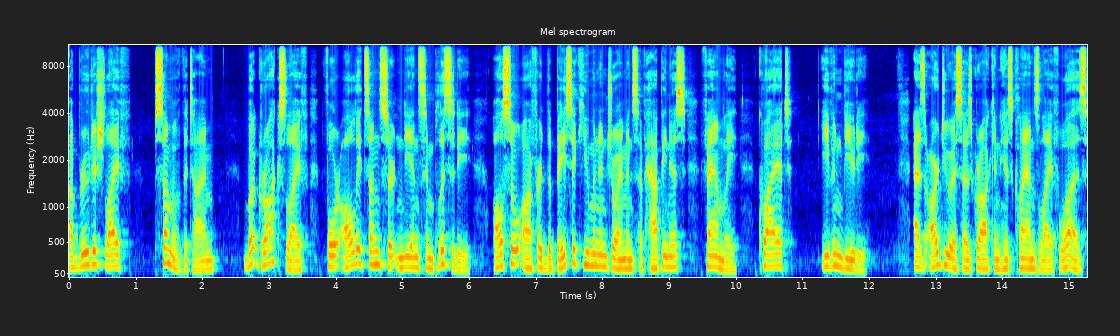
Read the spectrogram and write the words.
A brutish life? Some of the time. But Grok's life, for all its uncertainty and simplicity, also offered the basic human enjoyments of happiness, family, quiet, even beauty. As arduous as Grok and his clan's life was,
